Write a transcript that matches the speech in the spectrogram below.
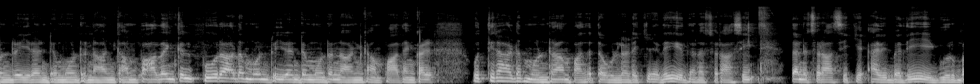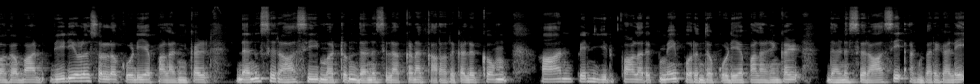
ஒன்று இரண்டு மூன்று நான்காம் பாதங்கள் பூராடம் ஒன்று இரண்டு மூன்று நான்காம் பாதங்கள். உத்திராடம் ஒன்றாம் பாதத்தை உள்ளடக்கியது தனுசு ராசி. தனுசு ராசிக்கு அதிபதி குரு பகவான். வீடியோவில் சொல்லக்கூடிய பலன்கள் தனுசு ராசி மற்றும் தனுசு லக்கணக்காரர்களுக்கும் ஆண் பெண் இருப்பாளருக்குமே பொருந்தக்கூடிய பலன்கள். தனுசு ராசி அன்பர்களே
